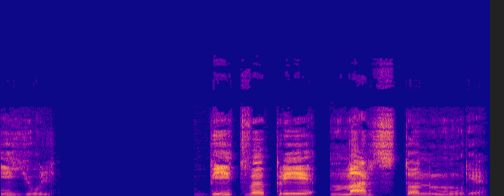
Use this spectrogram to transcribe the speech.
июль. Битва при Марстон-Муре.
